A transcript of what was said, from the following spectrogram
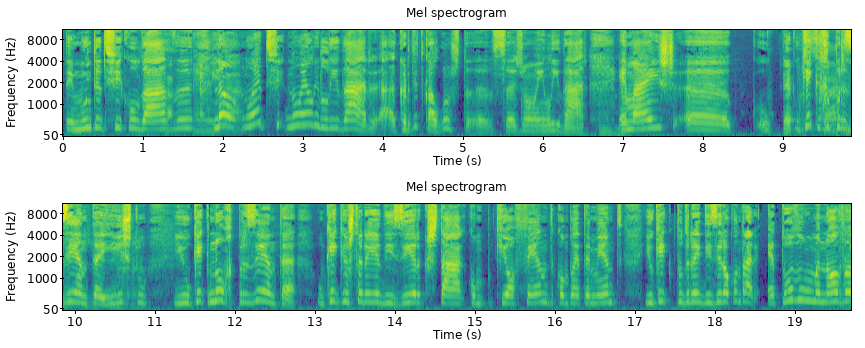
tem muita dificuldade. Em lidar. não, não é, não é lidar. Acredito que alguns te- sejam em lidar. É mais. ah, o, É o que é que representa mesmo, sim. isto e o que é que não representa? O que é que eu estarei a dizer que está que ofende completamente e o que é que poderei dizer ao contrário? É toda uma nova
